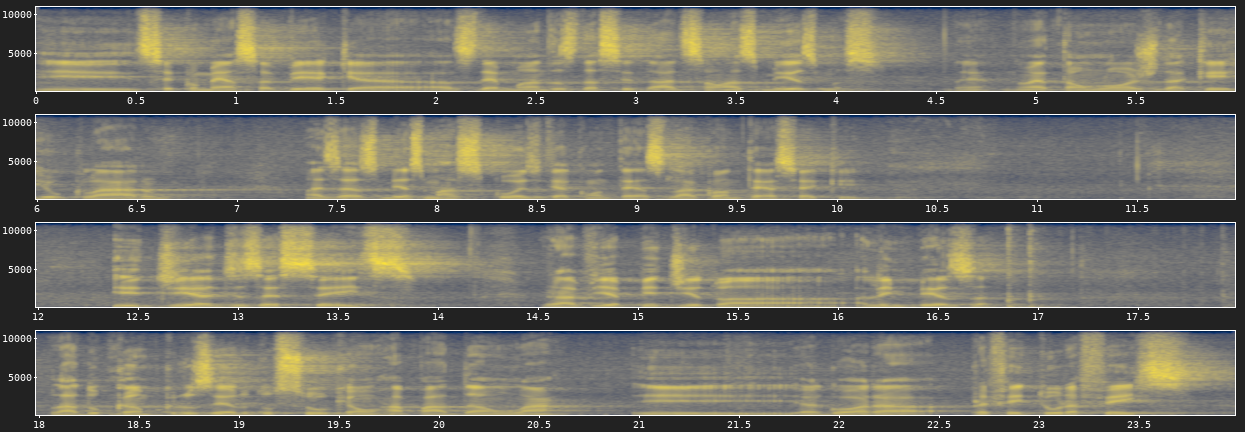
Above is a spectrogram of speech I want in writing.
e você começa a ver que a, as demandas da cidade são as mesmas, né? não é tão longe daqui, Rio Claro, mas as mesmas coisas que acontecem lá acontecem aqui. E dia 16, já havia pedido a, a limpeza lá do Campo Cruzeiro do Sul, que é um rapadão lá, e agora a prefeitura fez.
